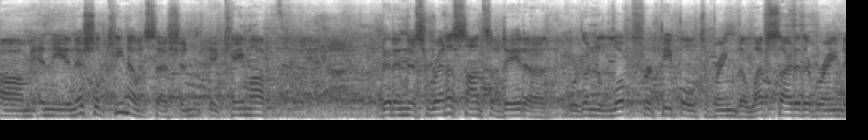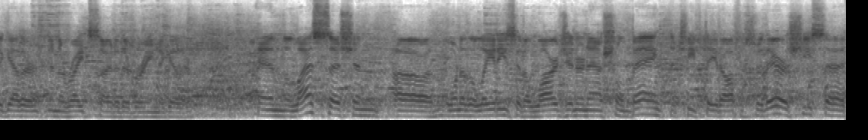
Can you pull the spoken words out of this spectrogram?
um, in the initial keynote session, it came up that in this renaissance of data, we're going to look for people to bring the left side of their brain together and the right side of their brain together. And the last session, uh, one of the ladies at a large international bank, the chief data officer there, she said,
